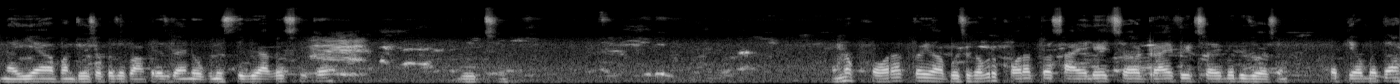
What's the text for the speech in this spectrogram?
ને અહીંયા પણ જોઈ શકો છો કોંગ્રેસ ગાયને ઓગણીસ જેવી આવે છે તો છે. એમનો ખોરાક કયો આપો છે ખબર? ખોરાક તો સાયલેજ ડ્રાય ફ્રૂટ છે, એ બધું જોઈએ છે. અત્યારે બધા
